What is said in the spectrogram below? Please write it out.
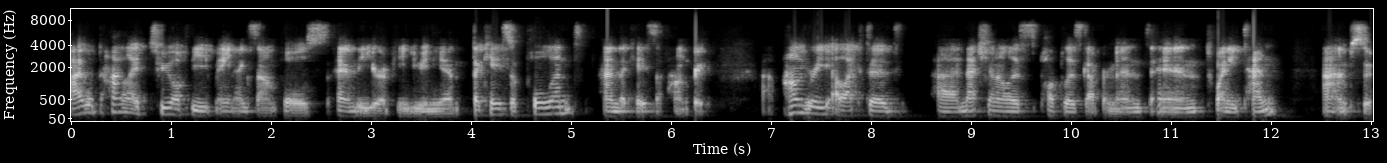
I would highlight two of the main examples in the European Union the case of Poland and the case of Hungary. Uh, Hungary elected a nationalist populist government in 2010, um, so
